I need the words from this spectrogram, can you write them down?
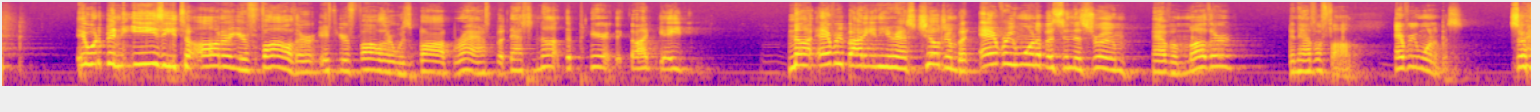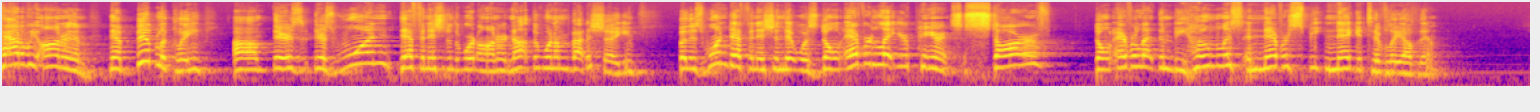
It would have been easy to honor your father if your father was Bob Raff, but that's not the parent that God gave you. Not everybody in here has children, but every one of us in this room have a mother and have a father. Every one of us. So, how do we honor them? Now, biblically, um, there's, there's one definition of the word honor, not the one I'm about to show you, but there's one definition that was don't ever let your parents starve, don't ever let them be homeless, and never speak negatively of them.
